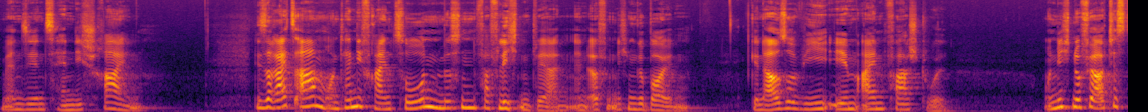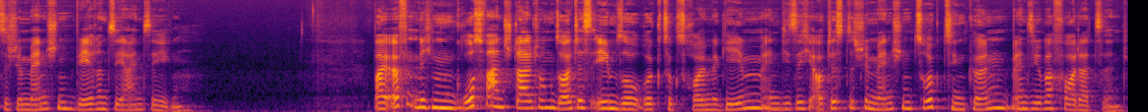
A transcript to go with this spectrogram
wenn sie ins Handy schreien. Diese reizarmen und handyfreien Zonen müssen verpflichtend werden in öffentlichen Gebäuden, genauso wie eben ein Fahrstuhl. Und nicht nur für autistische Menschen wären sie ein Segen. Bei öffentlichen Großveranstaltungen sollte es ebenso Rückzugsräume geben, in die sich autistische Menschen zurückziehen können, wenn sie überfordert sind.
